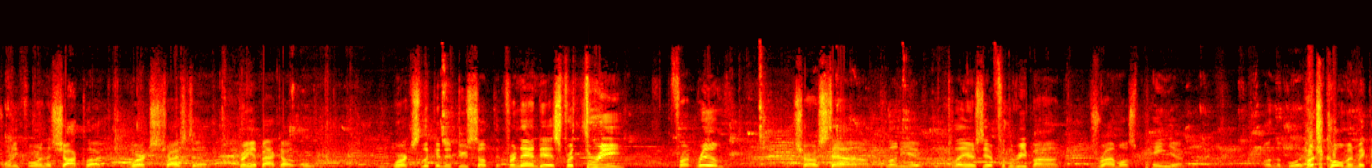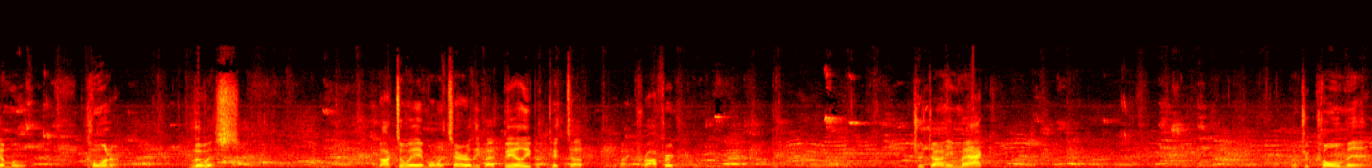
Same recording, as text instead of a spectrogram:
24 in the shot clock. Works tries to bring it back out. Works looking to do something. Fernandez for three. Front rim. And Charlestown, plenty of players there for the rebound. There's Ramos Pena on the board. Hunter Coleman make a move. Corner. Lewis. Knocked away momentarily by Bailey, but picked up by Crawford. Jordani Mack. Hunter Coleman.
